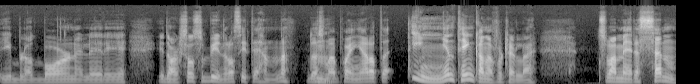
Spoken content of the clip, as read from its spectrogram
i Bloodborne eller i, i Dark Souls, så begynner det å sitte i hendene. Det som er poenget, er at det, ingenting kan jeg fortelle deg som er mer zen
